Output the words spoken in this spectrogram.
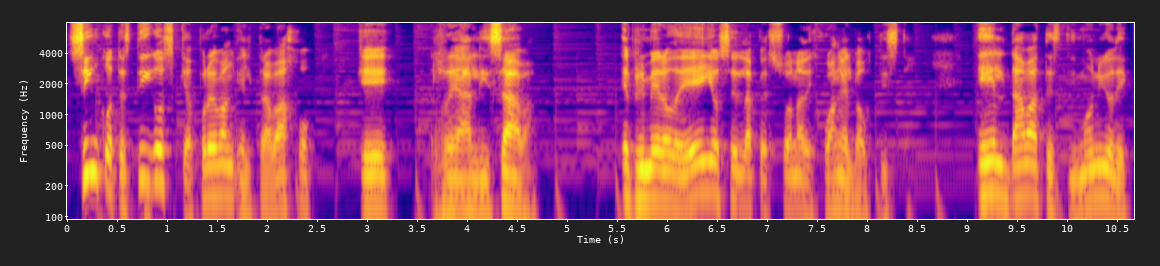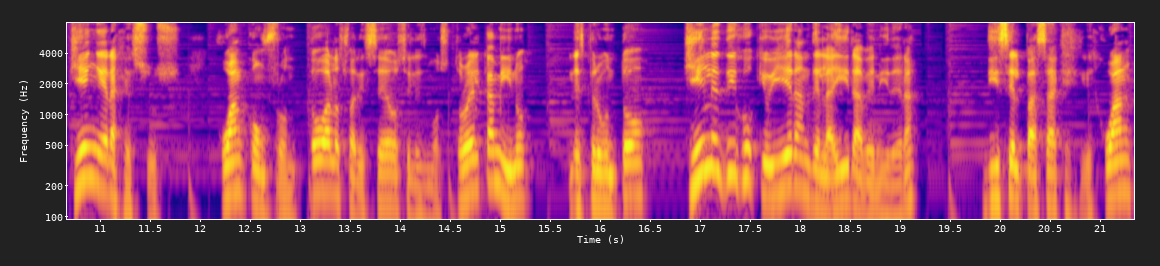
cinco testigos que aprueban el trabajo que realizaba. El primero de ellos es la persona de Juan el Bautista. Él daba testimonio de quién era Jesús. Juan confrontó a los fariseos y les mostró el camino. Les preguntó, ¿quién les dijo que huyeran de la ira venidera? Dice el pasaje que Juan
